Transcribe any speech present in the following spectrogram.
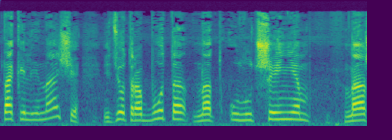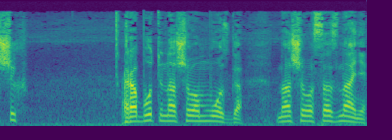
так или иначе идет работа над улучшением наших работы нашего мозга, нашего сознания.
